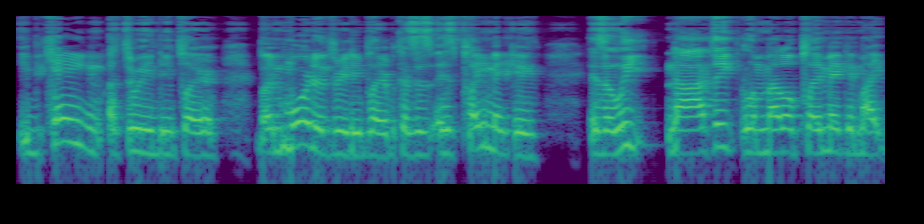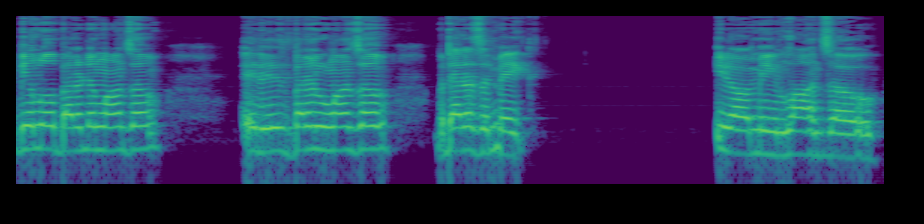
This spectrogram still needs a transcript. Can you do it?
He became a 3 D player, but more than 3D player because his, his playmaking is elite. Now, I think LaMelo playmaking might be a little better than Lonzo. It is better than Lonzo, but that doesn't make, you know what I mean, Lonzo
